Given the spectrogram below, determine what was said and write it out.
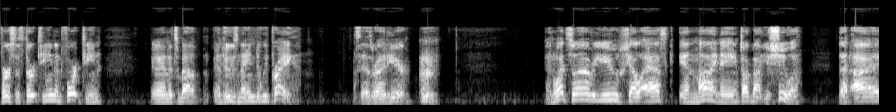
verses 13 and 14 and it's about in whose name do we pray? It says right here. and whatsoever you shall ask in my name, talk about Yeshua, that I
